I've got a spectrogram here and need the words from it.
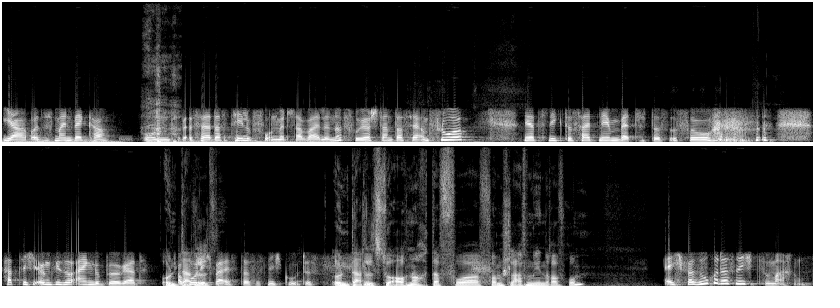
Ja, das ist mein Wecker. Und es ist ja das Telefon mittlerweile. Ne? Früher stand das ja im Flur, jetzt liegt es halt neben Bett. Das ist so, hat sich irgendwie so eingebürgert. Und obwohl ich weiß, dass es nicht gut ist. Und daddelst du auch noch davor vom Schlafengehen drauf rum? Ich versuche das nicht zu machen.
